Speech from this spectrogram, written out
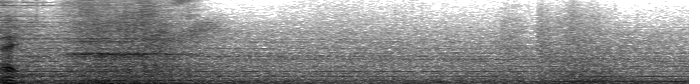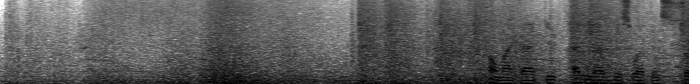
Alright. Oh my god, dude. I love this weapon so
